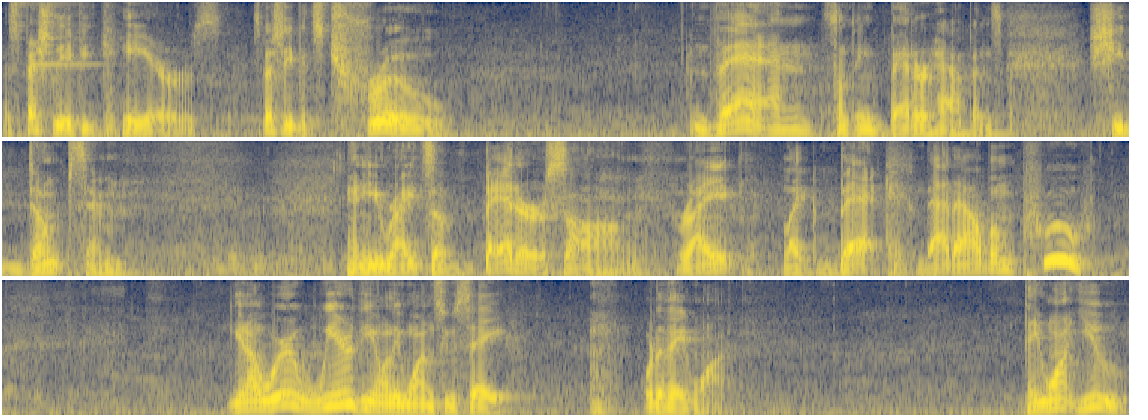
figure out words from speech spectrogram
especially if he cares, especially if it's true. And then something better happens. She dumps him, and he writes a better song, right? Like Beck, that album, whew. You know, we're, we're the only ones who say, what do they want? They want you.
